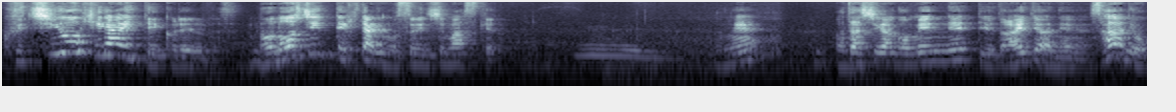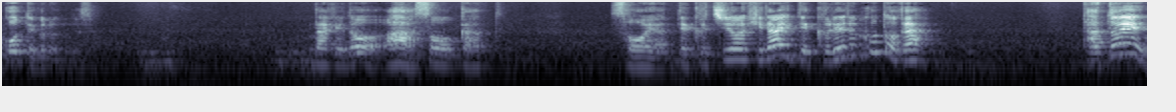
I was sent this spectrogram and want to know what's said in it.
口を開いてくれるんです。罵ってきたりもするしますけど。ね。私がごめんねって言うと相手はねさらに怒ってくるんですよ。だけどああそうか。そうやって口を開いてくれることがたとえ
